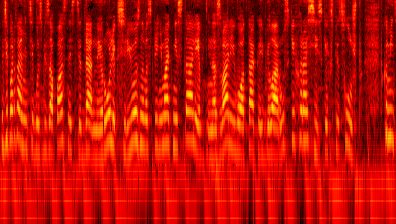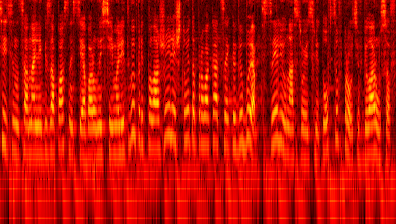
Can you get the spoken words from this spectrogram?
В Департаменте госбезопасности данный ролик серьезно воспринимать не стали и назвали его атакой белорусских и российских спецслужб. В Комитете национальной безопасности и обороны Сейма Литвы предположили, что это провокация КГБ с целью настроить литовцев против белорусов.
